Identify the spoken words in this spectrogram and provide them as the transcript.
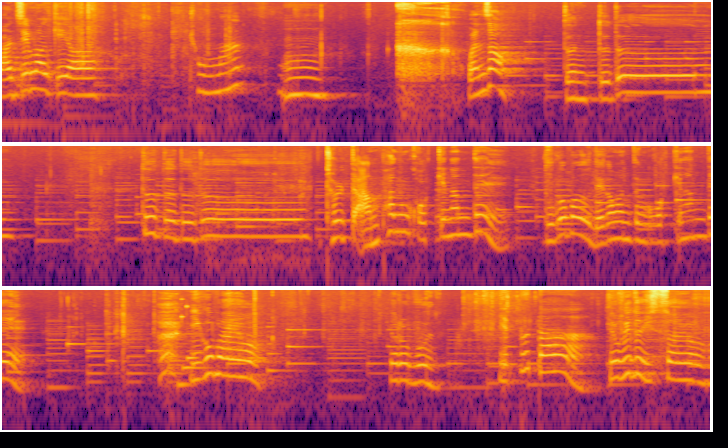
마지막이야. 정말? 음. 크, 완성! 뚠뚜둔. 뚜두두둔. 절대 안 파는 것 같긴 한데, 누가 봐도 내가 만든 것 같긴 한데, 헉, 이거 봐요. 여러분, 예쁘다. 여기도 있어요.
